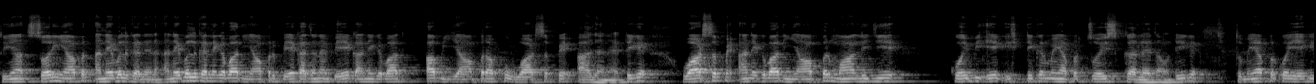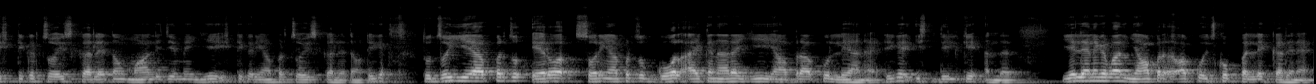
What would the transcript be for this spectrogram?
तो यहाँ सॉरी यहाँ पर अनेबल कर देना है अनेबल करने के बाद यहाँ पर बैक आ जाना है बैक आने के बाद अब यहाँ पर आपको व्हाट्सअप पे आ जाना है ठीक है व्हाट्सअप पे आने के बाद यहाँ पर मान लीजिए कोई भी एक स्टिकर मैं यहाँ पर चॉइस कर लेता हूँ ठीक है तो मैं यहाँ पर कोई एक स्टिकर चॉइस कर लेता हूँ मान लीजिए मैं ये स्टिकर यहाँ पर चॉइस कर लेता हूँ ठीक है तो जो ये यहाँ पर जो एरो सॉरी यहाँ पर जो गोल आइकन आ रहा है ये यहाँ पर आपको ले आना है ठीक है इस दिल के अंदर ये लेने के बाद यहाँ पर आपको इसको पल्ले कर देना है।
